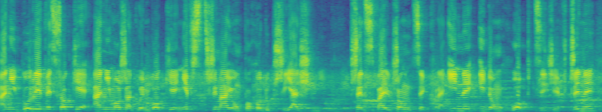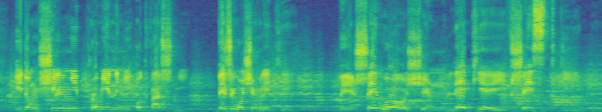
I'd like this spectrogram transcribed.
Ani góry wysokie, ani morza głębokie nie wstrzymają pochodu przyjaźni. Przez walczące krainy idą chłopcy, dziewczyny, idą silni, promienni, odważni. By żyło się lepiej. By żyło się lepiej wszystkim.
